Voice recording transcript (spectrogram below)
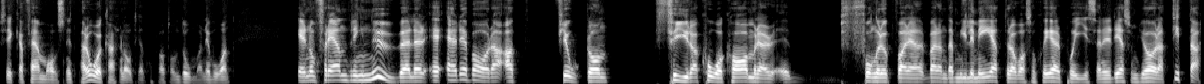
cirka fem avsnitt per år, kanske något, att man pratar om domarnivån. Är det någon förändring nu eller är, är det bara att 14 4K-kameror eh, fångar upp varenda millimeter av vad som sker på isen? Är det det som gör att, titta,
